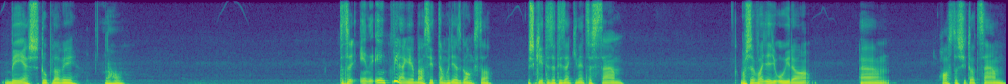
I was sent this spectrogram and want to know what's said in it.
BSW. Aha. Tehát, hogy én, én világében azt hittem, hogy ez gangsta. És 2019-es szám. Most vagy egy újra um, hasznosított szám,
